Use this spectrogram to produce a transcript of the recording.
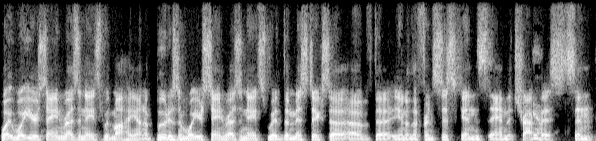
what what you're saying resonates with Mahayana Buddhism. What you're saying resonates with the mystics of, of the you know the Franciscans and the Trappists yeah. and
